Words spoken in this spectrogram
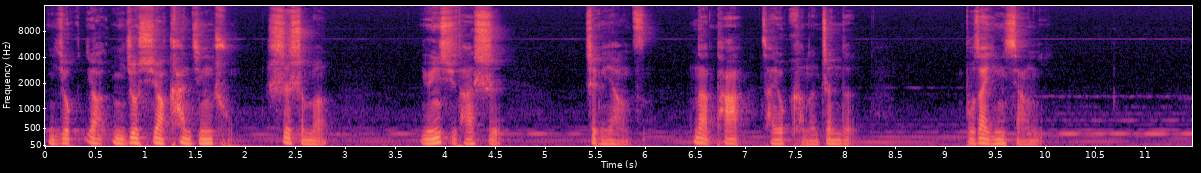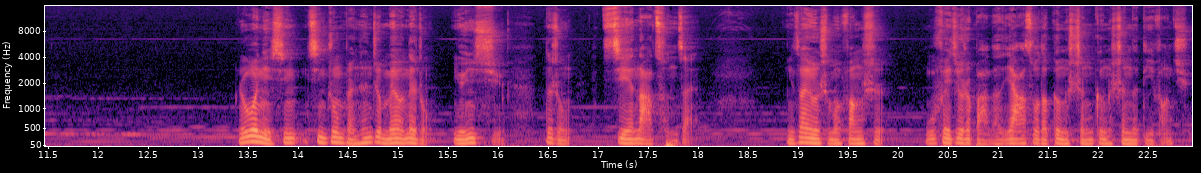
你就要你就需要看清楚是什么，允许它是这个样子，那它才有可能真的。不再影响你。如果你心心中本身就没有那种允许、那种接纳存在，你再用什么方式，无非就是把它压缩到更深、更深的地方去，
